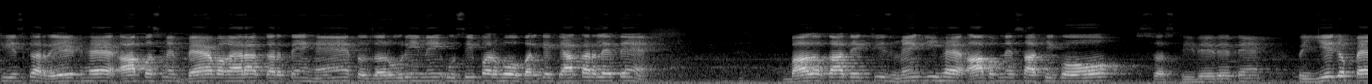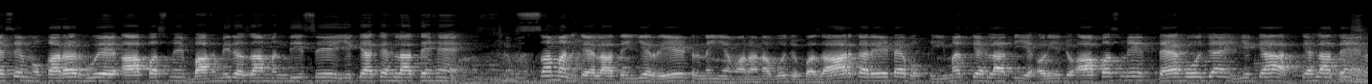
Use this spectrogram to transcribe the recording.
چیز کا ریٹ ہے، آپس میں بے وغیرہ کرتے ہیں تو ضروری نہیں اسی پر ہو، بلکہ کیا کر لیتے ہیں؟ بعض اوقات ایک چیز مہنگی ہے، آپ اپنے ساتھی کو سستی دے دیتے ہیں۔ تو یہ جو پیسے مقرر ہوئے آپس میں باہمی رضامندی سے، یہ کیا کہلاتے ہیں؟ سمن کہلاتے ہیں یہ ریٹ نہیں ہے مولانا وہ جو بازار کا ریٹ ہے وہ قیمت کہلاتی ہے۔ اور یہ جو آپس میں طے ہو جائیں یہ کیا کہلاتے ہیں؟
